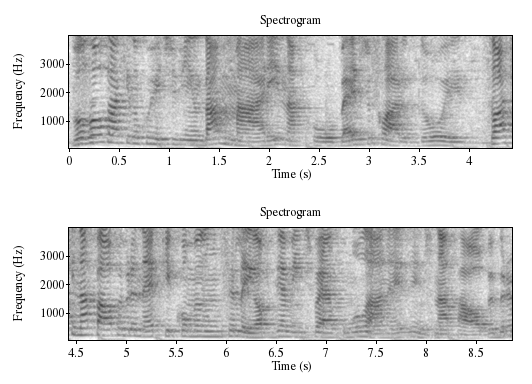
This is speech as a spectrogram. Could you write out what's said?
Vou voltar aqui no corretivinho da Mari, na cor Bege Claro 2. Só aqui na pálpebra, né, porque como eu não selei, obviamente vai acumular, né, gente, na pálpebra.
